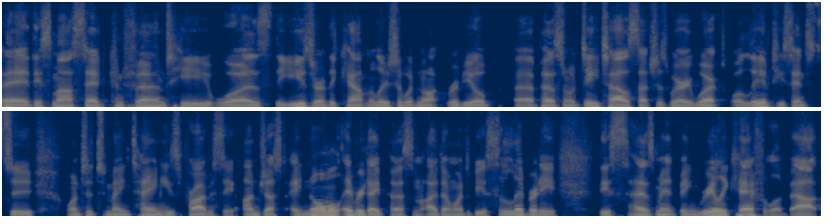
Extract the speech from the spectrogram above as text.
uh, this masthead confirmed he was the user of the account. Maluta would not reveal uh, personal details such as where he worked or lived. He sent to wanted to maintain his privacy. I'm just a normal everyday person. I don't want to be a celebrity. This has meant being really careful about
